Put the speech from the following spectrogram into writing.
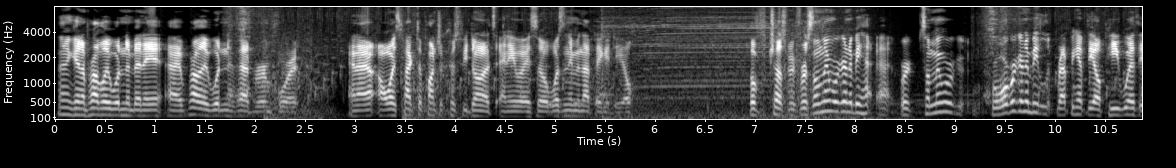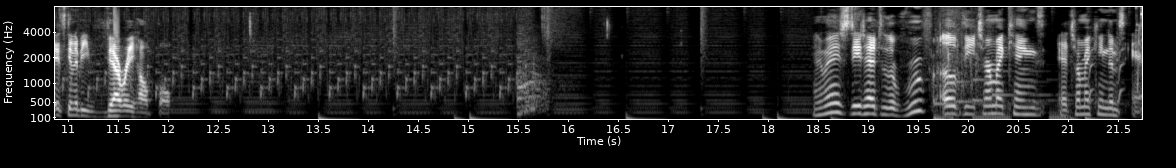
Then again, I probably wouldn't have been. I probably wouldn't have had room for it, and I always packed a bunch of crispy donuts anyway, so it wasn't even that big a deal. But for, trust me, for something we're going to be, for something we're, for what we're going to be wrapping up the LP with, it's going to be very helpful. Anyways, need to head to the roof of the Termite King's, uh, Termite Kingdom's Inn.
